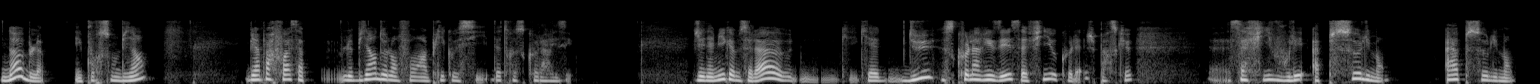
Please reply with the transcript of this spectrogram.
nobles et pour son bien, bien parfois ça, le bien de l'enfant implique aussi d'être scolarisé. J'ai une amie comme cela euh, qui, a dû scolariser sa fille au collège parce que euh, sa fille voulait absolument, absolument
